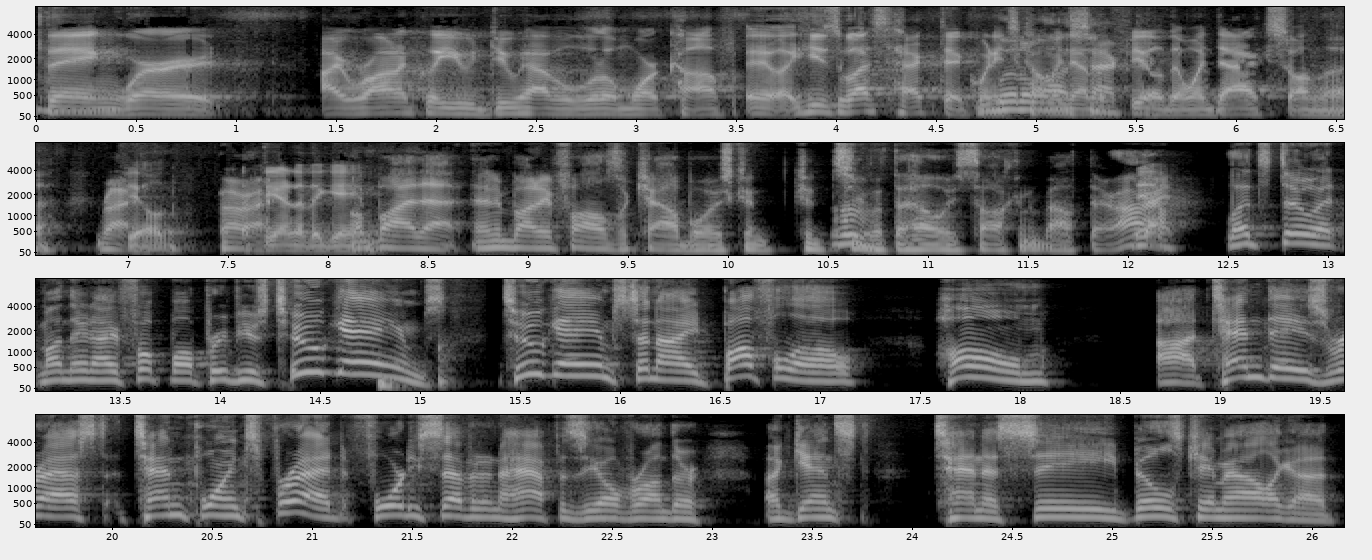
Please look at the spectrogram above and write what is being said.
thing where ironically you do have a little more confidence. Like he's less hectic when he's coming down hectic. the field than when Dak's on the Right. field All at right. the end of the game. I'll buy that. Anybody who follows the Cowboys can can see what the hell he's talking about there. All right, Yeah. Let's do it. Monday Night Football previews two games. Two games tonight. Buffalo home. Uh, 10 days rest, 10 point spread, 47 and a half is the over under against Tennessee. Bills came out like a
